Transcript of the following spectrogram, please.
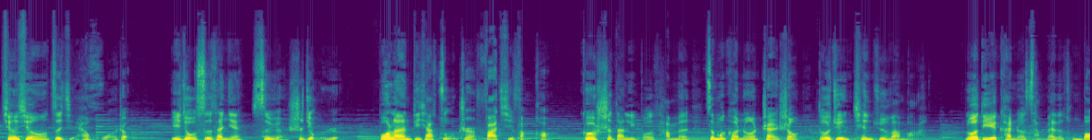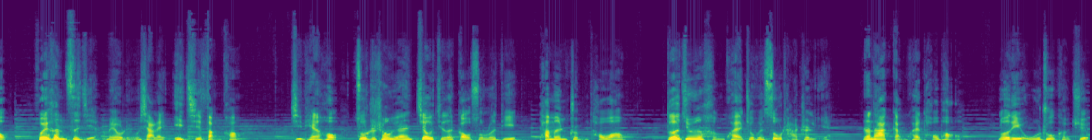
庆幸自己还活着。一九四三年四月十九日，波兰地下组织发起反抗，可势单力薄的他们怎么可能战胜德军千军万马？罗迪看着惨败的同胞，悔恨自己没有留下来一起反抗。几天后，组织成员焦急地告诉罗迪，他们准备逃亡，德军很快就会搜查这里，让他赶快逃跑。罗迪无处可去，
